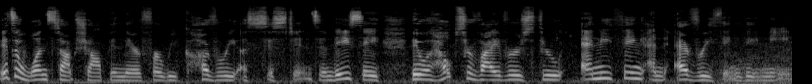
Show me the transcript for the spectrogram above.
It's a one-stop shop in there for recovery assistance, and they say they will help survivors through anything and everything they need.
